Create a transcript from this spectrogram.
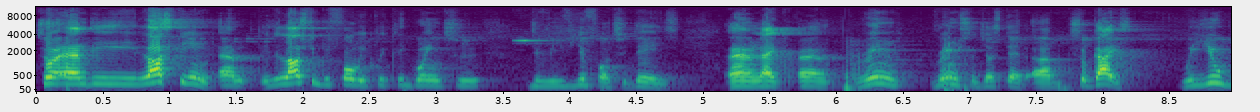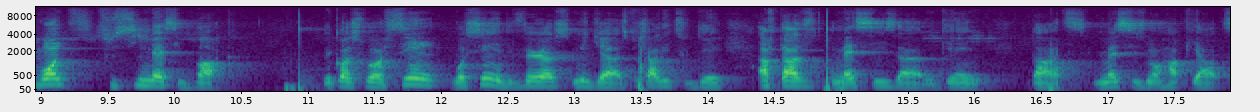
So and the last thing, um, the last thing before we quickly go into the review for today is, um, like uh, Reem Reem suggested. Um, so guys, will you want to see Messi back? because we're seeing we're seeing in the various media, especially today, after Messi's um, game, that Messi is not happy at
